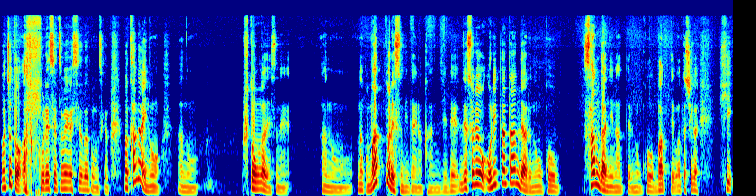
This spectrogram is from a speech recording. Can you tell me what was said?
まあ、ちょっとあのこれ説明が必要だと思うんですけど、まあ、家内のあの布団がですねあのなんかマットレスみたいな感じででそれを折りたたんであるのをこう3段になってるのをこうバッて私が引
